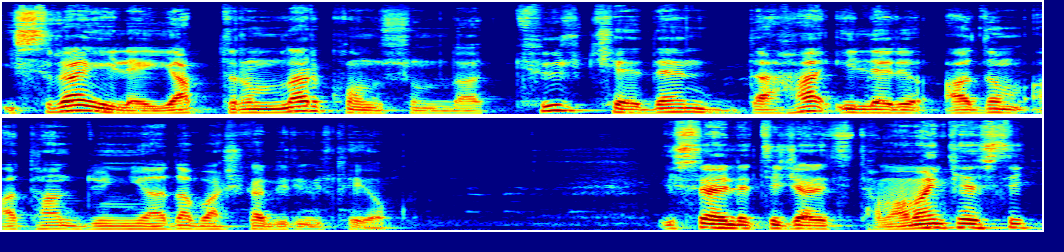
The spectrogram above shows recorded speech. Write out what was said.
İsrail'e yaptırımlar konusunda Türkiye'den daha ileri adım atan dünyada başka bir ülke yok. İsrail'le ticareti tamamen kestik.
